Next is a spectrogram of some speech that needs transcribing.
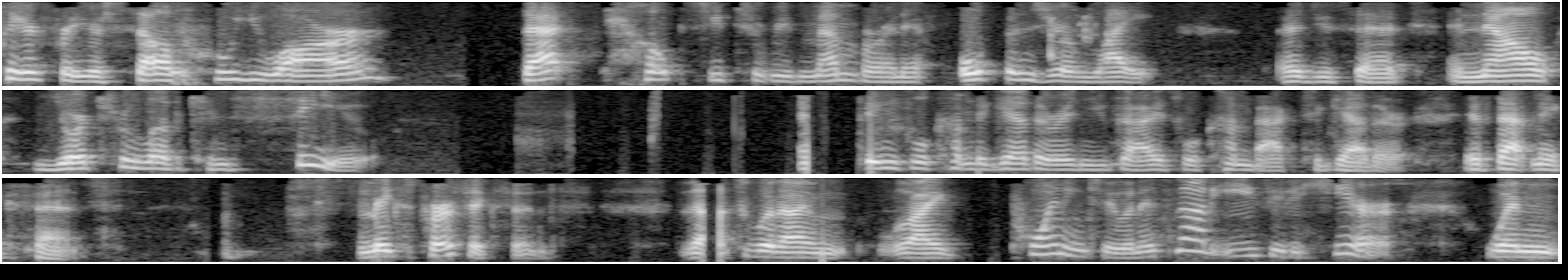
clear for yourself who you are, that helps you to remember and it opens your light, as you said. And now your true love can see you. And things will come together and you guys will come back together, if that makes sense. Makes perfect sense. That's what I'm like pointing to, and it's not easy to hear when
